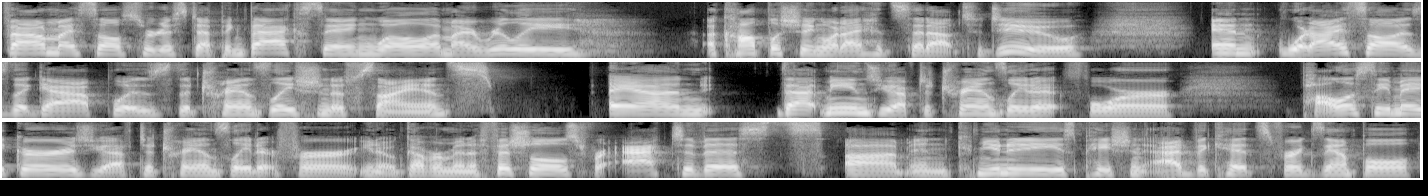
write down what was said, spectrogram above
found myself sort of stepping back saying, well, am I really accomplishing what I had set out to do? And what I saw as the gap was the translation of science. And that means you have to translate it for policymakers, you have to translate it for you know government officials, for activists um, in communities, patient advocates, for example.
